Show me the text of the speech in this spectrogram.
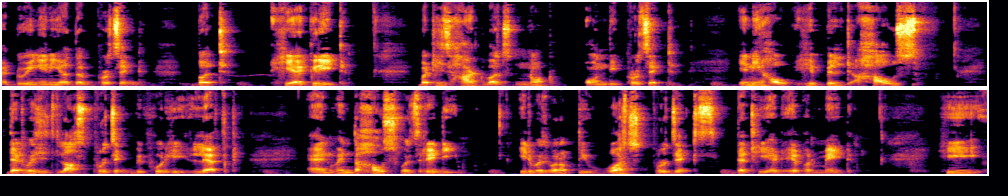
uh, doing any other project, but he agreed. But his heart was not on the project. Anyhow, he built a house. That was his last project before he left. And when the house was ready, it was one of the worst projects that he had ever made. He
